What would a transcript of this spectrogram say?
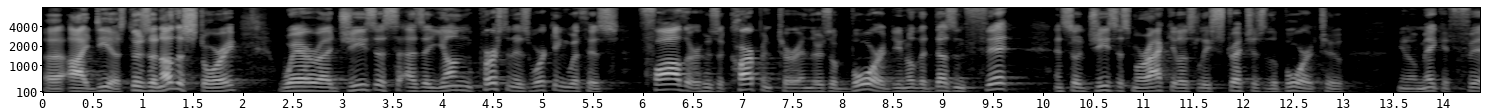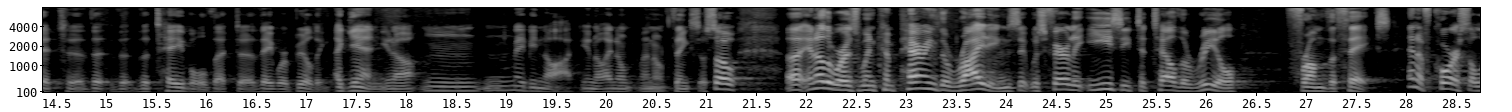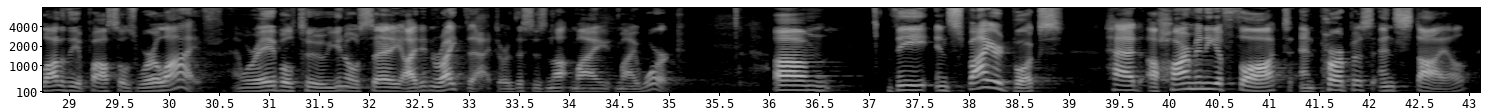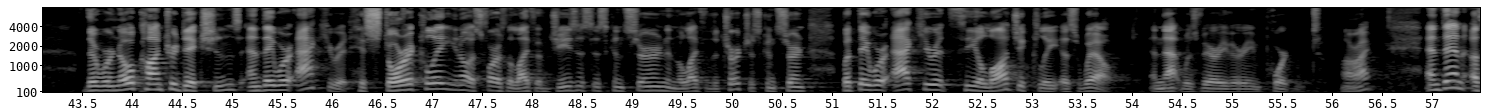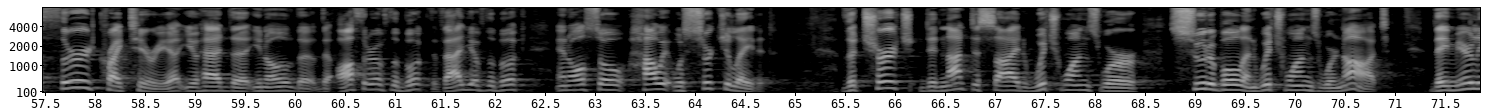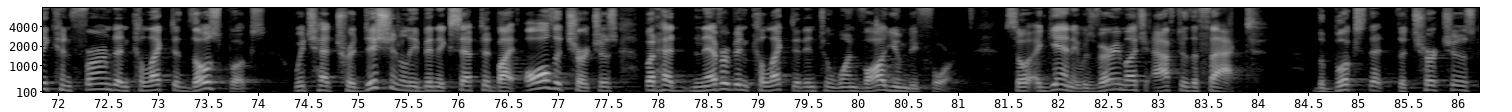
uh, ideas. There's another story where uh, Jesus as a young person is working with his father who's a carpenter and there's a board you know, that doesn't fit and so Jesus miraculously stretches the board to you know, make it fit uh, the, the, the, table that uh, they were building. Again, you know, mm, maybe not, you know, I, don't, I don't think so. So uh, in other words, when comparing the writings, it was fairly easy to tell the real from the fakes. And of course, a lot of the apostles were alive and were able to you know, say, I didn't write that, or this is not my, my work. Um, the inspired books had a harmony of thought and purpose and style. There were no contradictions and they were accurate historically, you know, as far as the life of Jesus is concerned and the life of the church is concerned, but they were accurate theologically as well. And that was very, very important, all right? And then a third criteria, you had the, you know, the, the author of the book, the value of the book, and also how it was circulated. The church did not decide which ones were suitable and which ones were not. They merely confirmed and collected those books which had traditionally been accepted by all the churches but had never been collected into one volume before. So again, it was very much after the fact. The books that the churches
